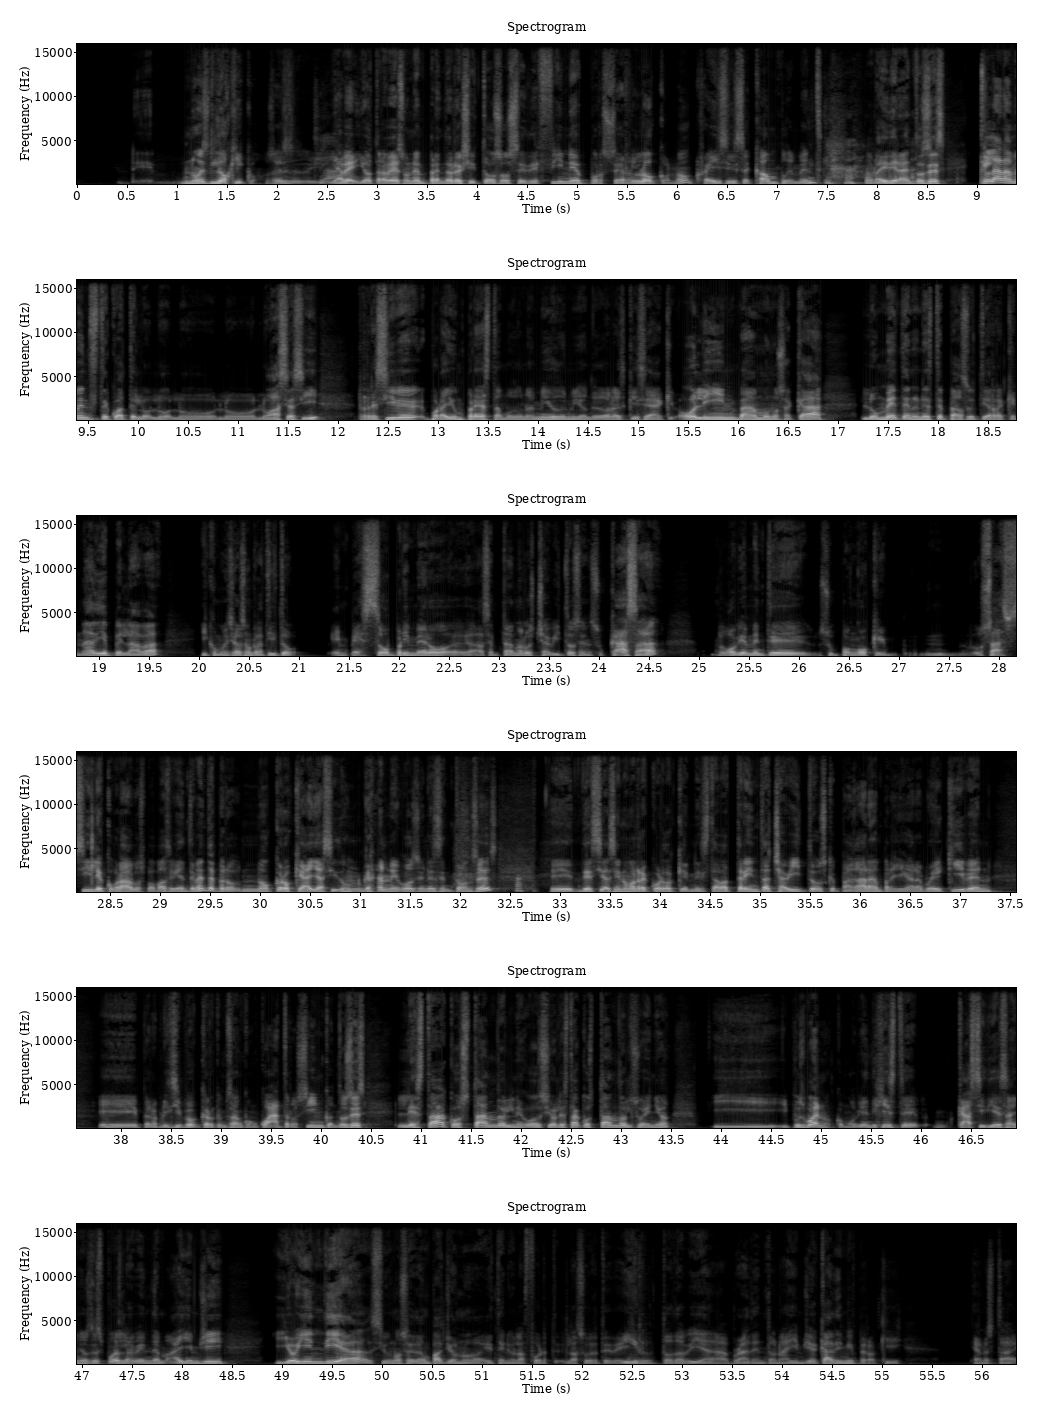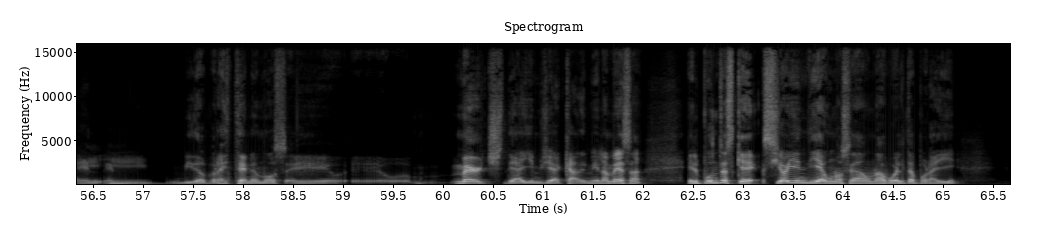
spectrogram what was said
eh, no es lógico. O sea, Y a ver, y otra vez, un emprendedor exitoso se define por ser loco, ¿no? Crazy is a compliment. Por ahí dirá. Entonces, claramente este cuate lo, lo, lo, lo, hace así. Recibe por ahí un préstamo de un amigo de un millón de dólares que dice, all in, vámonos acá. Lo meten en este paso de tierra que nadie pelaba. Y como decía hace un ratito, empezó primero eh, aceptando a los chavitos en su casa Obviamente, supongo que, o sea, sí le cobraba a los papás, evidentemente, pero no creo que haya sido un gran negocio en ese entonces. Eh, decía, si no me recuerdo, que necesitaba 30 chavitos que pagaran para llegar a break-even. Eh, pero al principio creo que empezaron con 4 o 5. Entonces le estaba costando el negocio, le está costando el sueño. Y, y, pues bueno, como bien dijiste, casi 10 años después la venden IMG y hoy en día, si uno se da un paso, yo no he tenido la, la suerte de ir todavía a Bradenton IMG Academy, pero aquí ya no está el, el video, pero ahí tenemos eh, merch de IMG Academy en la mesa. El punto es que si hoy en día uno se da una vuelta por ahí,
